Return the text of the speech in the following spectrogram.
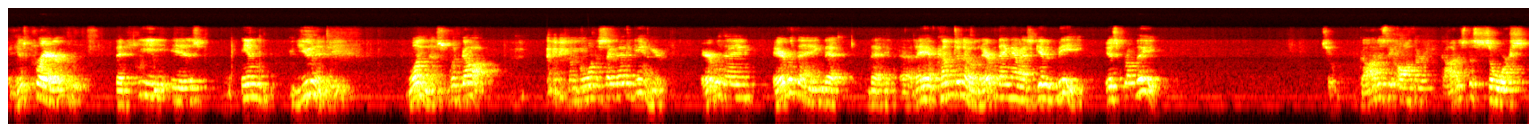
in his prayer, that he is in unity, oneness with God. He's going to to say that again here. Everything, everything that that uh, they have come to know that everything thou hast given me is from thee. So God is the author, God is the source.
